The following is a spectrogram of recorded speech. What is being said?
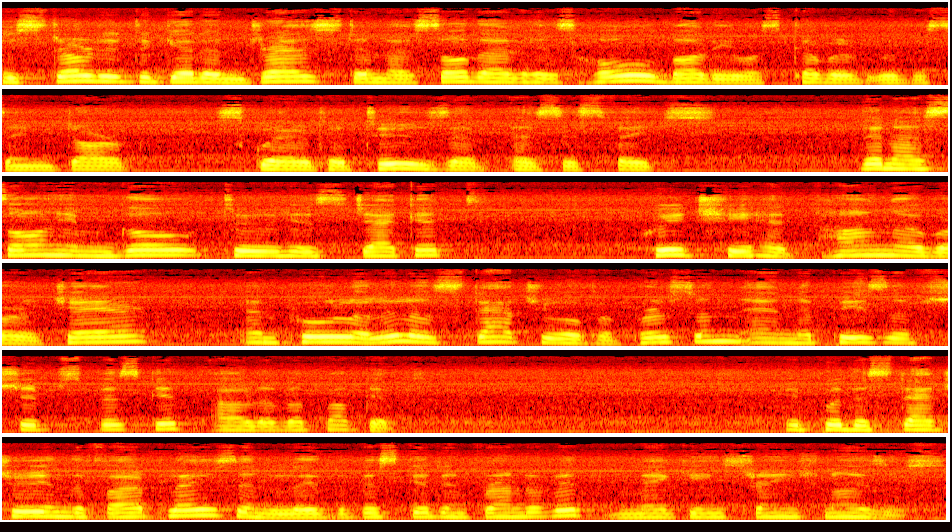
He started to get undressed, and I saw that his whole body was covered with the same dark, square tattoos as his face. Then I saw him go to his jacket, which he had hung over a chair. And pull a little statue of a person and a piece of ship's biscuit out of a pocket. He put the statue in the fireplace and laid the biscuit in front of it, making strange noises.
